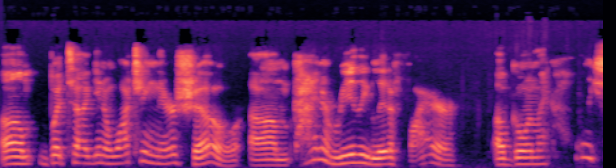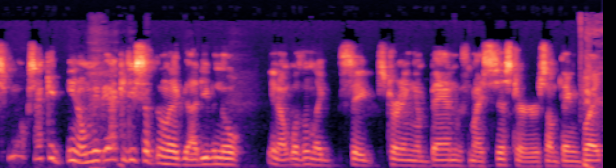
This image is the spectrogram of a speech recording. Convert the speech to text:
Um, but uh, you know, watching their show um, kind of really lit a fire of going like, holy smokes, I could, you know, maybe I could do something like that, even though you know it wasn't like say starting a band with my sister or something, but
